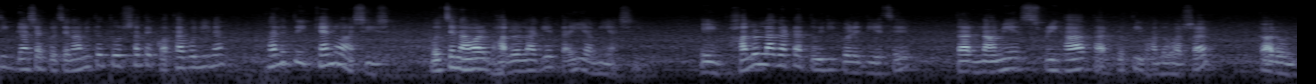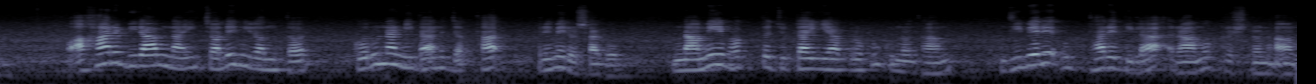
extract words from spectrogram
জিজ্ঞাসা করছেন, আমি তো তোর সাথে কথা বলি না তাহলে তুই কেন আসিস? বলছেন, আমার ভালো লাগে, তাই আমি আসি। এই ভালো লাগাটা তৈরি করে দিয়েছে তার নামের স্পৃহা, তার প্রতি ভালোবাসার কারণ। আহার বিরাম নাই, চলে নিরন্তর, করুণা নিদান যথা প্রেমের সাগর। নামে ভক্ত জুটাইয়া প্রভু গুণধাম, জীবেরে উদ্ধারে দিলা রামকৃষ্ণ নাম।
